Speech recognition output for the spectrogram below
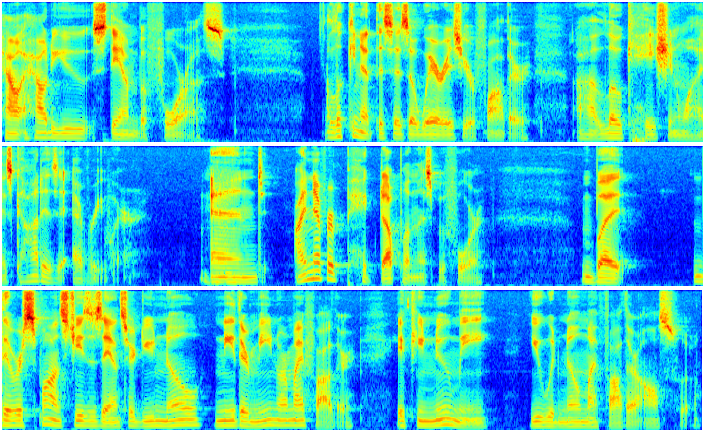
How, how do you stand before us? Looking at this as a where is your father, uh, location wise, God is everywhere. Mm-hmm. And I never picked up on this before. But the response Jesus answered, You know neither me nor my Father. If you knew me, you would know my Father also.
